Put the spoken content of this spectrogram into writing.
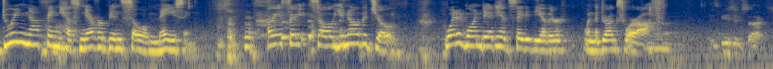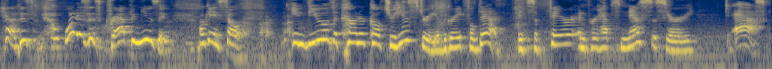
Doing nothing has never been so amazing. Okay, so so you know the joke. What did one deadhead say to the other when the drugs wore off? Music sucks. Yeah, this what is this crappy music? Okay, so in view of the counterculture history of the Grateful Dead, it's a fair and perhaps necessary to ask,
